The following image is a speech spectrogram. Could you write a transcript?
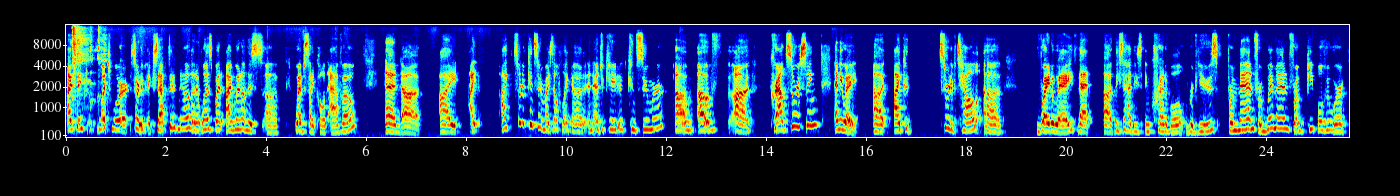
I think it's much more sort of accepted now than it was. But I went on this website called Avvo, and I I I sort of consider myself like a, an educated consumer um, of uh, crowdsourcing. Anyway, uh, I could sort of tell uh, right away that uh, Lisa had these incredible reviews from men, from women, from people who were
